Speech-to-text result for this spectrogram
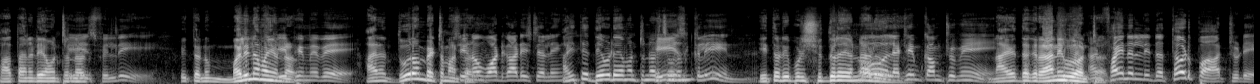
సాతానుడు ఏమంటున్నాడు? ఫిల్ ది ఇతను మలినమై ఉన్నాడు. ఆయన దూరం పెట్టమంటాడు. అయితే దేవుడు ఏమంటున్నాడు క్లీన్ ఇతడు ఇప్పుడు శుద్ధుడై ఉన్నాడు. Let him come to me నా దగ్గర రానివ్వు అంట ద థర్డ్ పార్ట్ టుడే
